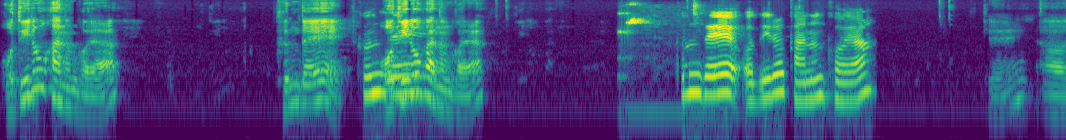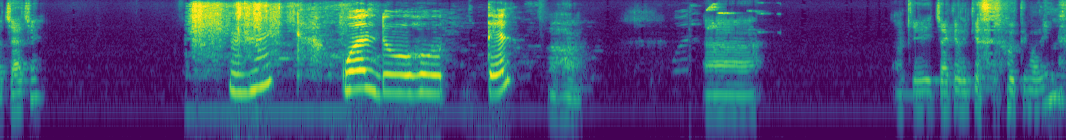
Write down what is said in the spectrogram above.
어디로 가는 거야? 근데 근데, 어디로 가는 거야? 근데 어디로 가는 거야? 오케이. 어, 자지? ujú. ¿Cuál du hotel? Ajá. Ah, ok, Jacqueline, ¿qué es la última línea?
